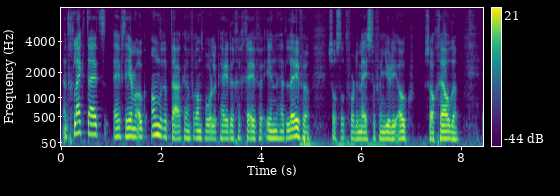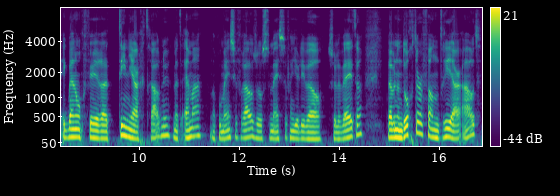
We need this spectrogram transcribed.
En tegelijkertijd heeft de Heer me ook andere taken en verantwoordelijkheden gegeven in het leven, zoals dat voor de meesten van jullie ook zal gelden. Ik ben ongeveer uh, tien jaar getrouwd nu met Emma, een Roemeense vrouw, zoals de meesten van jullie wel zullen weten. We hebben een dochter van drie jaar oud.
